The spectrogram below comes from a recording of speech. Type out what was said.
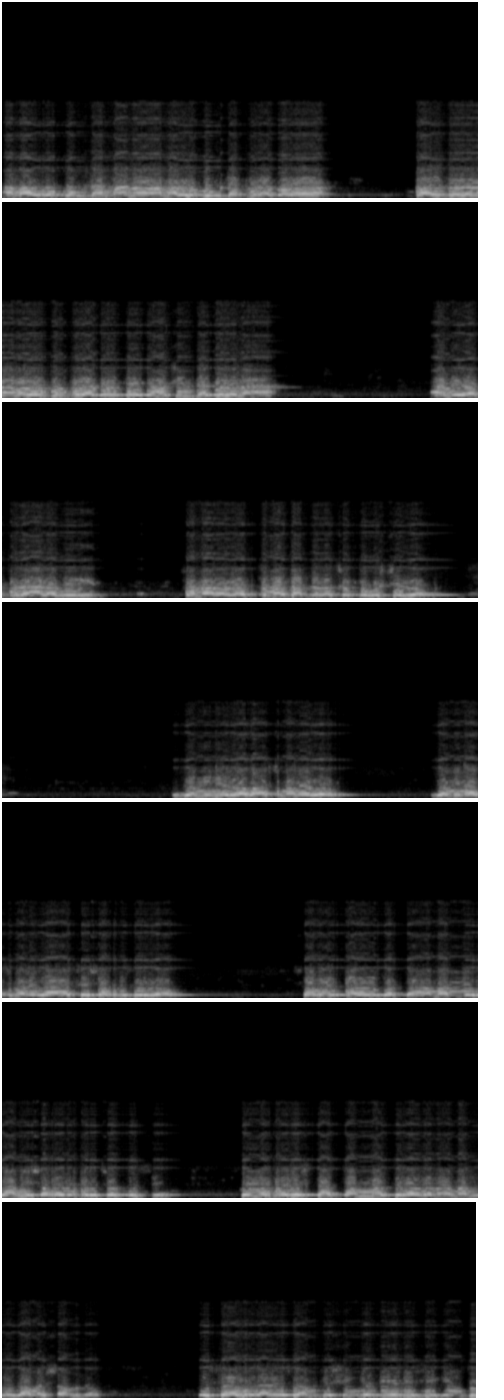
আমার হুকুমটা মানো, আমার হুকুমটা পুরা করো। ভয় করো না, আমার হুকুম পুরা করতে কোনো চিন্তা করো না। আমি রব্বুল আলমীর তোমারও রব, তোমার বাপদাদা ছোট্ট গোষ্ঠীর রব। জমিনের রব, আসমানের রব। জমিন আসমানে যা আছে সব কিছুর রব। সবার পালন করতে আমার নিজামই সবার উপরে চলতেছে কোন ফেরস্তা দম মারতে পারবে না আমার নিজামের সামনে। ইসরাফিল আলী ইসলামকে সিংহে দিয়ে দিছি, কিন্তু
